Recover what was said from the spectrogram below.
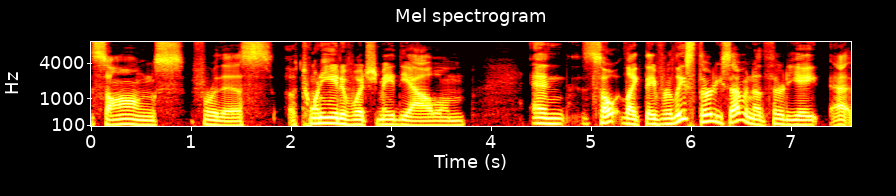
songs for this, uh, 28 of which made the album. And so, like, they've released 37 of the 38 at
